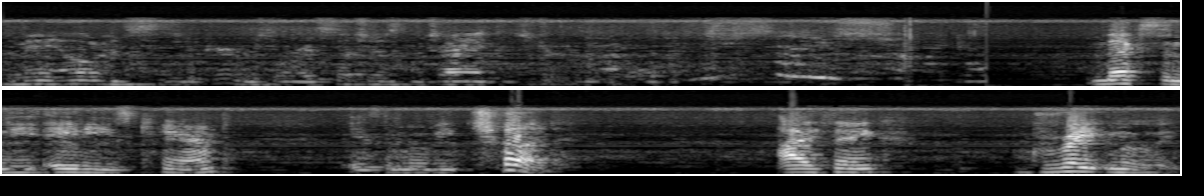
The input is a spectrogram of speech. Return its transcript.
the main elements that appear in the story, such as the giant constrictor battle. Next in the 80s camp is the movie Chud. I think great movie.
